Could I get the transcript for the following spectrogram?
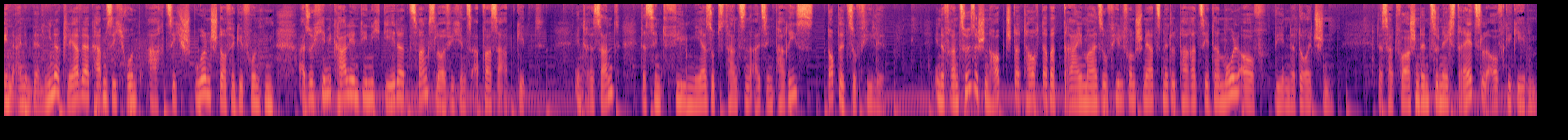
In einem Berliner Klärwerk haben sich rund 80 Spurenstoffe gefunden, also Chemikalien, die nicht jeder zwangsläufig ins Abwasser abgibt. Interessant, das sind viel mehr Substanzen als in Paris, doppelt so viele. In der französischen Hauptstadt taucht aber dreimal so viel vom Schmerzmittel Paracetamol auf wie in der deutschen. Das hat Forschenden zunächst Rätsel aufgegeben.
